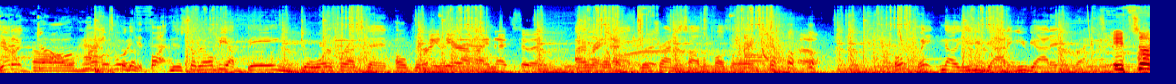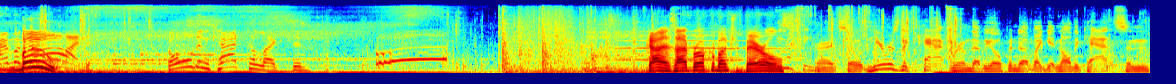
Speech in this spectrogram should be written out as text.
Get it? so Dog. happy. So, the fu- so there'll be a big door for us to open. Right here. I'm right next to it. All right, right hold on. We're it. trying to solve a puzzle, right? Oh. Oh, wait, no, you, you got it. You got it. It's a I'm a boot. god! Golden cat collected. Guys, I broke a bunch of barrels. All right, so here was the cat room that we opened up by getting all the cats and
